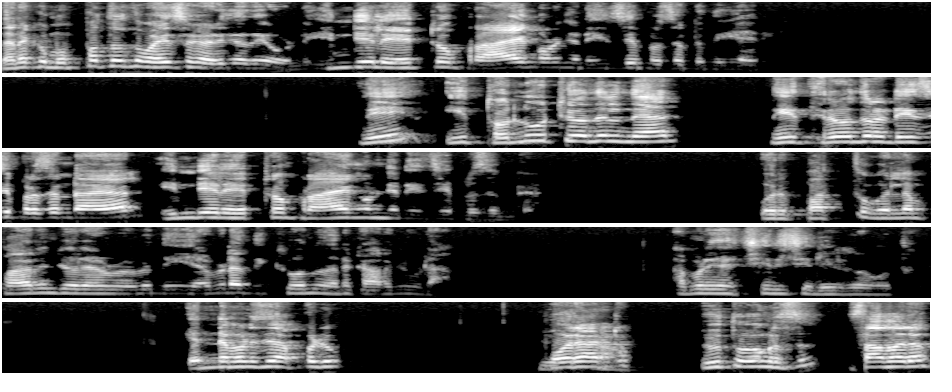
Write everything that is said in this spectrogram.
നിനക്ക് മുപ്പത്തൊന്ന് വയസ്സ് കഴിഞ്ഞതേ ഉള്ളൂ. ഇന്ത്യയിലെ ഏറ്റവും പ്രായം കുറഞ്ഞ ഡി സി പ്രസിഡന്റ് നീ ആയിരിക്കും. നീ ഈ തൊണ്ണൂറ്റി ഒന്നിൽ ഞാൻ നീ തിരുവനന്തപുരം ഡി സി പ്രസിഡന്റ് ആയാൽ ഇന്ത്യയിലെ ഏറ്റവും പ്രായം കുറഞ്ഞ ഡി സി പ്രസിഡന്റ് ഒരു പത്ത് കൊല്ലം പതിനഞ്ച് കൊല്ലം നീ എവിടെ നിൽക്കുമെന്ന് നിനക്ക് അറിഞ്ഞുകൂടാ. അപ്പോൾ ഞാൻ ചിരിച്ചിരിക്കുന്ന മുഖത്ത്. എന്റെ മനസ്സിൽ അപ്പോഴും പോരാട്ടം യൂത്ത് കോൺഗ്രസ് സമരം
